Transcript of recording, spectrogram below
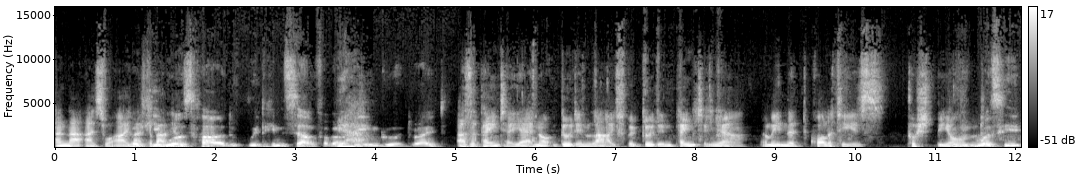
And that is what I But like about him. He was hard with himself about Yeah. being good, right? As a painter, yeah, not good in life, but good in painting, yeah. I mean, the quality is pushed beyond. Was he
